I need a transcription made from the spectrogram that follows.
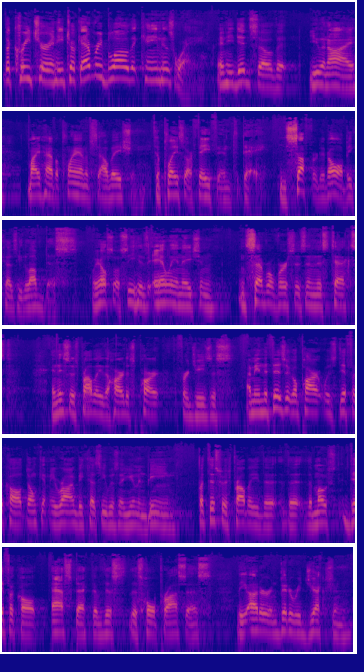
the creature and he took every blow that came his way. And he did so that you and I might have a plan of salvation to place our faith in today. He suffered it all because he loved us. We also see his alienation in several verses in this text. And this was probably the hardest part for Jesus. I mean, the physical part was difficult, don't get me wrong, because he was a human being. But this was probably the, the, the most difficult aspect of this, this whole process the utter and bitter rejection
